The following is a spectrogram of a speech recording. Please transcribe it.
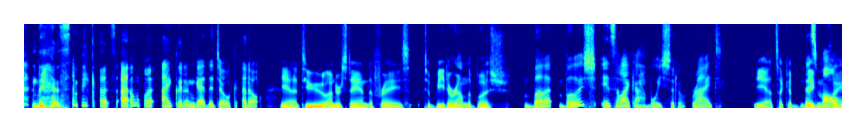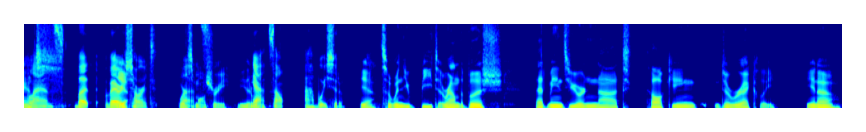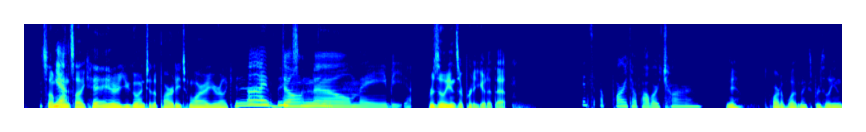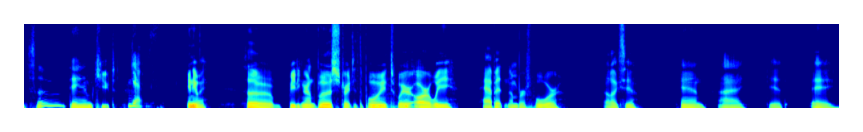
this because I, I couldn't get the joke at all. Yeah. Do you understand the phrase to beat around the bush? But bush is like arbusto, right? Yeah, it's like a The big small plant plants, but very Yeah. short. or a small tree. Either Yeah, one. so arbusto. Yeah. So when you beat around the bush, that means you are not talking directly. You know, someone's like, "Hey, are you going to the party tomorrow?" You're like, "Hey, I, I don't so." know, maybe. Brazilians are pretty good at that. It's a part of our charm. Yeah, it's part of what makes Brazilians so damn cute. Yes. Anyway, so beating around the bush, straight to the point. Where are we? Habit number four, Alexia. Can I get a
